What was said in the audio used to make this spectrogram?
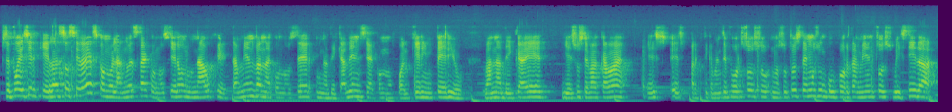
se puede decir que las sociedades como la nuestra conocieron un auge, también van a conocer una decadencia, como cualquier imperio, van a decaer y eso se va a acabar. Es, es, prácticamente forzoso. Nosotros tenemos un comportamiento suicida,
